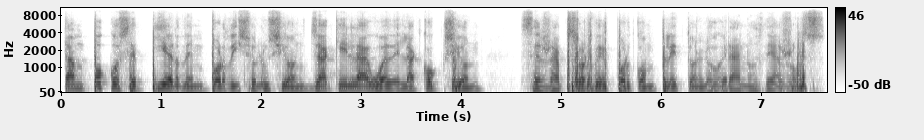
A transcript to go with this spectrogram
tampoco se pierden por disolución, ya que el agua de la cocción se reabsorbe por completo en los granos de arroz.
